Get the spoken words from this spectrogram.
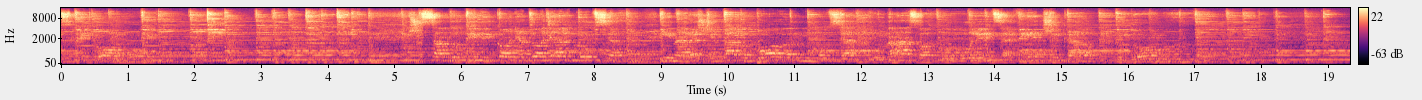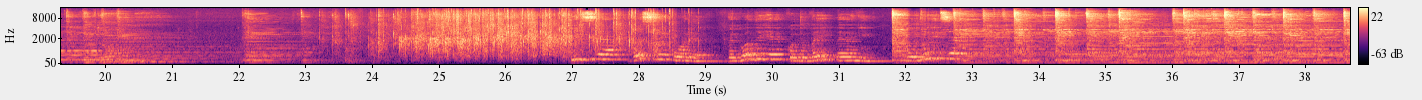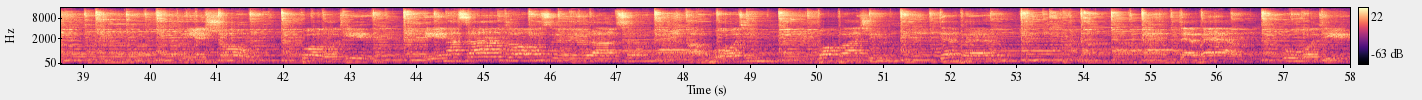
Пісня Восьмий колір виконує Котовий Леонід. Готується Я йшов по воді і назад озирався, а потім побачив тебе у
